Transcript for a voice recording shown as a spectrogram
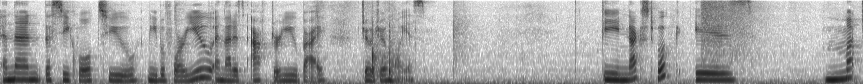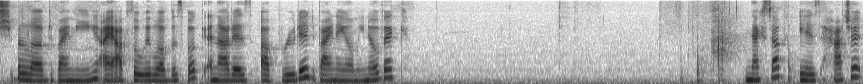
and then the sequel to Me Before You, and that is After You by Jojo Moyes. The next book is much beloved by me. I absolutely love this book, and that is Uprooted by Naomi Novik. Next up is Hatchet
